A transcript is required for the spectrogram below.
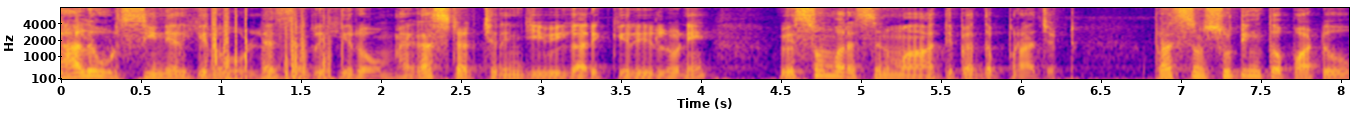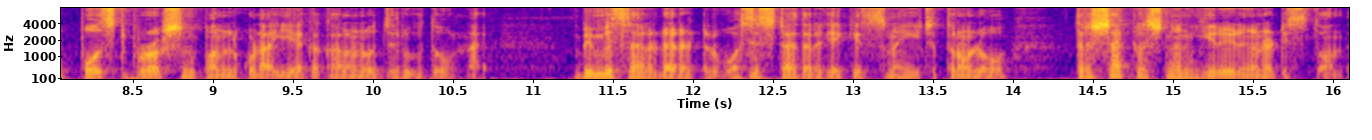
Tollywood senior hero legendary hero megastar Chiranjeevi గారి కెరీర్లోనే విశ్వమర సినిమా అతిపెద్ద ప్రాజెక్ట్. ప్రస్తుతం షూటింగ్తో పాటు పోస్ట్ ప్రొడక్షన్ పనులు కూడా ఏకకాలంలో జరుగుతూ ఉన్నాయి. బింబిసార డైరెక్టర్ వశిష్ఠ తెరకెక్కిస్తున్న ఈ చిత్రంలో త్రిషా కృష్ణన్ హీరోయిన్గా నటిస్తోంది.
